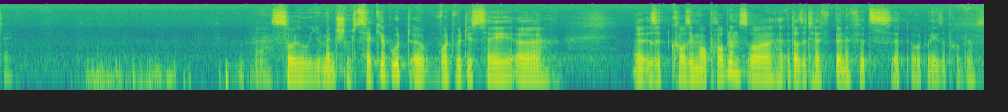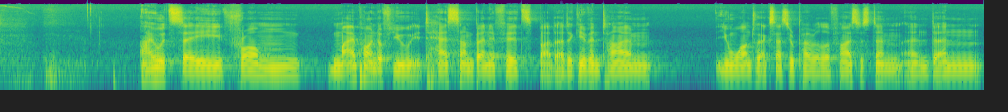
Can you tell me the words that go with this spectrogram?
Okay. Uh, so you mentioned secure boot. Uh, what would you say uh, uh, is it causing more problems or does it have benefits that outweigh the problems? I would say from my point of view, it has some benefits, but at a given time, you want to access your parallel file system, and then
